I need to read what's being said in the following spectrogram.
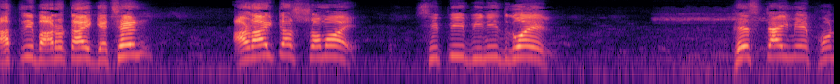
রাত্রি বারোটায় গেছেন। আড়াইটার সময় সিপি বিনীত গোয়েল ফেস টাইমে ফোন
